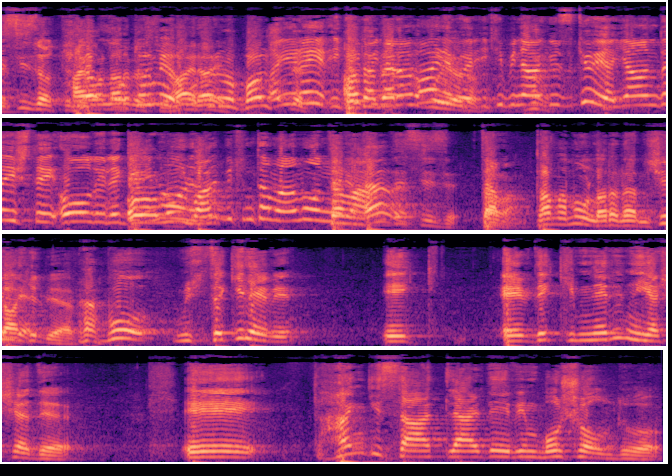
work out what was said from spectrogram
besliyor. siz oturuyorsunuz. Hayvanları besliyor. oturmuyor, Hayır hayır. Boş Hayır hayır iki Hatta bina var ya böyle iki bina gözüküyor ya yanında işte oğluyla gelini Oğlum orada var. bütün tamamı onların. Tamam Evet. sizi. Tamam. Tamam onların ha, müstakil bir ev. bu müstakil evin e, evde kimlerin yaşadığı, e, hangi saatlerde evin boş olduğu,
